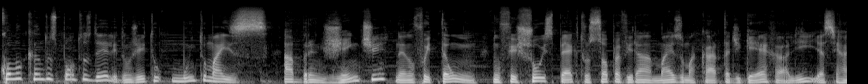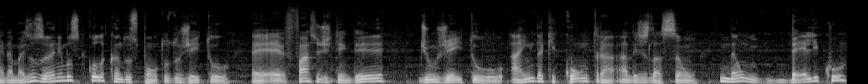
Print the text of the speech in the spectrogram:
colocando os pontos dele de um jeito muito mais abrangente, né? Não foi tão. não fechou o espectro só para virar mais uma carta de guerra ali e acirrar ainda mais os ânimos, colocando os pontos do jeito é, é, fácil de entender, de um jeito, ainda que contra a legislação, não bélico,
